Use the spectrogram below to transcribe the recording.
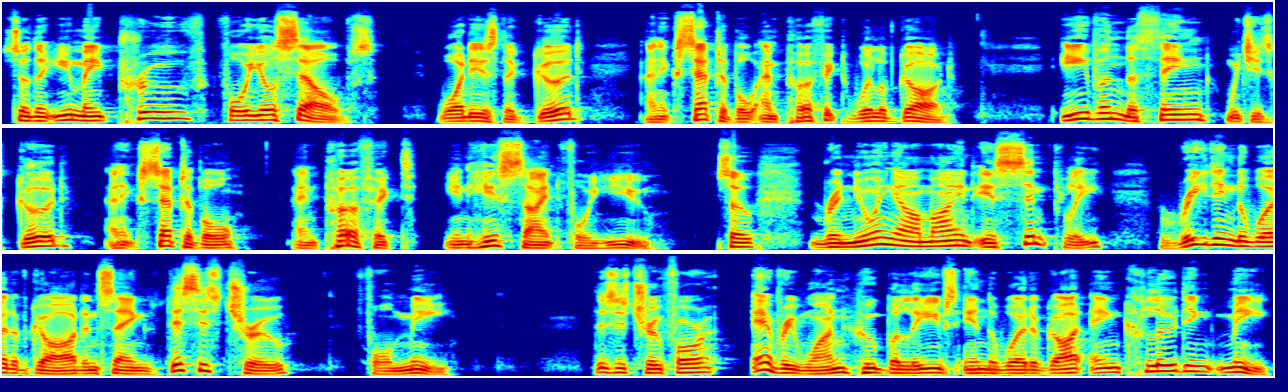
so that you may prove for yourselves what is the good and acceptable and perfect will of God, even the thing which is good and acceptable and perfect in His sight for you. So, renewing our mind is simply reading the Word of God and saying, This is true for me. This is true for everyone who believes in the Word of God, including me.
